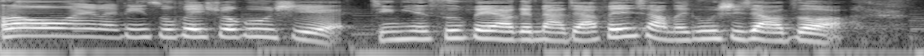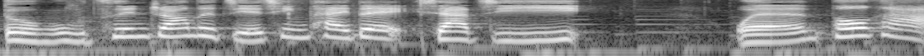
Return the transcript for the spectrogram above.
Hello，欢迎来听苏菲说故事。今天苏菲要跟大家分享的故事叫做《动物村庄的节庆派对》下集。文 Poka，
